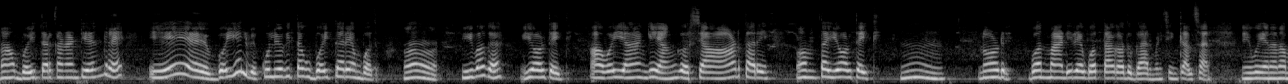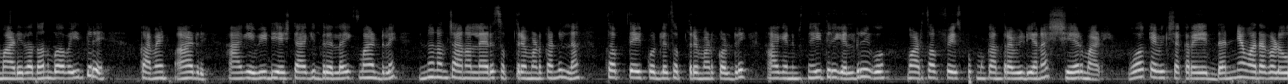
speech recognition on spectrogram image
ನಾವು ಬೈತಾರೆ ಕಣಂಟಿ ಅಂದರೆ, ಏ, ಬೈಯಲ್ವೇ ಕೂಲಿ ಬೈತಾರೆ ಎಂಬುದು. ಹ್ಞೂ, ಇವಾಗ ಹೇಳ್ತೈತಿ ಅವಯ್ಯ ಹಂಗೆ ಹಂಗೆ ವರ್ಷ ಆಡ್ತಾರೆ ಅಂತ ಹೇಳ್ತೈತಿ. ಹ್ಞೂ. ನೋಡ್ರಿ, ಬಂದು ಮಾಡಿರೇ ಗೊತ್ತಾಗೋದು ಗಾರ್ಮೆಂಟ್ಸಿನ ಕೆಲಸ. ನೀವು ಏನಾರ ಮಾಡಿರೋದು ಅನುಭವ ಇದ್ದರೆ ಕಮೆಂಟ್ ಮಾಡಿರಿ. ಹಾಗೆ ವಿಡಿಯೋ ಆಗಿದ್ದರೆ ಲೈಕ್ ಮಾಡಿರಿ. ಇನ್ನೂ ನಮ್ಮ ಚಾನಲ್ನ ಯಾರು ಸಬ್ಸ್ಕ್ರೈಬ್ ಮಾಡ್ಕೊಂಡಿಲ್ಲ ಸಪ್ತೈ ಕೊಡಲಿ ಸಬ್ಸ್ಕ್ರೈಬ್ ಮಾಡ್ಕೊಳ್ರಿ. ಹಾಗೆ ನಿಮ್ಮ ಸ್ನೇಹಿತರಿಗೆ ಎಲ್ರಿಗೂ ವಾಟ್ಸಪ್ ಫೇಸ್ಬುಕ್ ಮುಖಾಂತರ ವಿಡಿಯೋನ ಶೇರ್ ಮಾಡಿ. ಓಕೆ ವೀಕ್ಷಕರೇ, ಧನ್ಯವಾದಗಳು.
